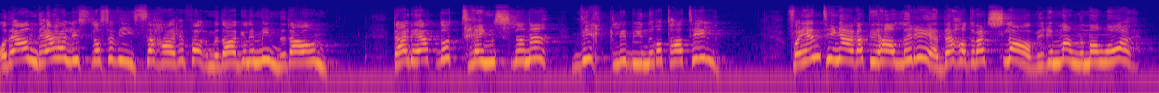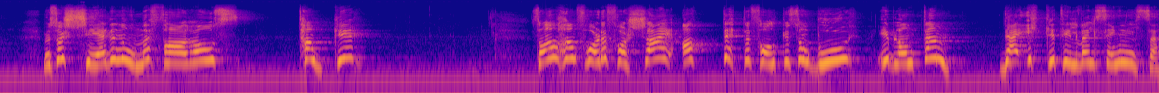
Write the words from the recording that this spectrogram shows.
Og Det andre jeg har lyst til å vise her i formiddag, eller minne deg om, det er det at når trengslene virkelig begynner å ta til For én ting er at de allerede hadde vært slaver i mange, mange år. Men så skjer det noe med faraos tanker. Så han får det for seg at dette folket som bor iblant dem, det er ikke til velsignelse,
